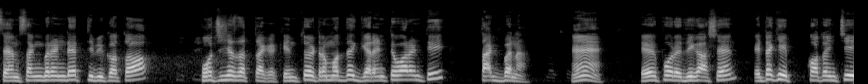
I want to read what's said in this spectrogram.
স্যামসাং ব্র্যান্ডের টিভি কত? পঁচিশ হাজার টাকা। কিন্তু এটার মধ্যে গ্যারেন্টি ওয়ারেন্টি থাকবে না। হ্যাঁ? এরপর এদিকে আসেন। এটা কি কত ইঞ্চি?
